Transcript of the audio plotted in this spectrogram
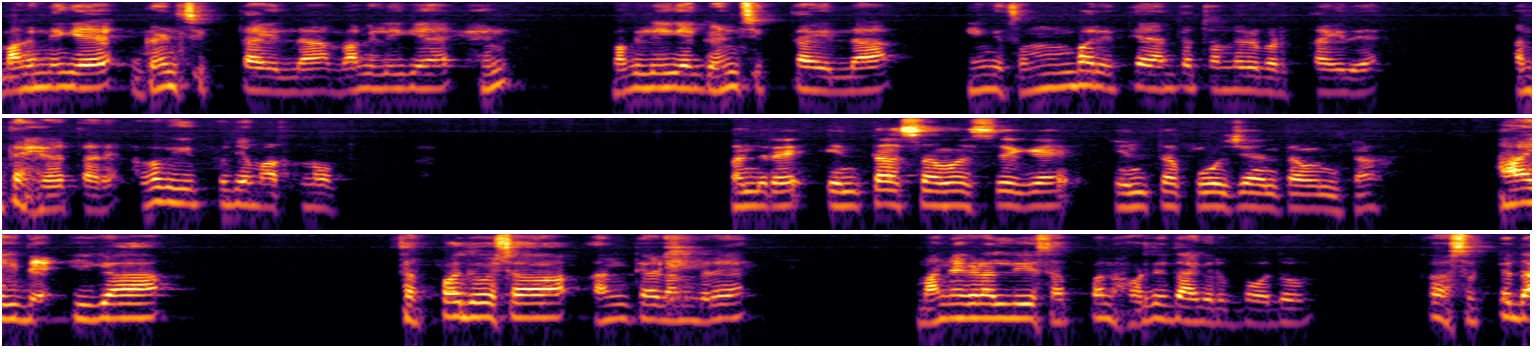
ಮಗನಿಗೆ ಗಂಡ್ ಸಿಗ್ತಾ ಇಲ್ಲ. ಮಗಳಿಗೆ ಹೆಣ್, ಮಗಳಿಗೆ ಗಂಡ್ ಸಿಗ್ತಾ ಇಲ್ಲ. ಹಿಂಗೆ ತುಂಬಾ ರೀತಿಯಾದಂಥ ತೊಂದರೆ ಬರ್ತಾ ಇದೆ, ಅಂತ ಹೇಳ್ತಾರೆ. ಅವಾಗ ಈ ಪೂಜೆ ಮಾಡ್ಕೊಂಡು ಹೋಗ್ತಾರೆ. ಅಂದ್ರೆ ಇಂಥ ಸಮಸ್ಯೆಗೆ ಇಂಥ ಪೂಜೆ ಅಂತ ಉಂಟಾ? ಹಾ, ಇದೆ. ಈಗ ಸರ್ಪದೋಷ ಅಂತೇಳಂದ್ರೆ ಮನೆಗಳಲ್ಲಿ ಸರ್ಪನ ಹೊಡೆದಿದ್ದಾಗಿರ್ಬೋದು ಸುಟ್ಟದ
